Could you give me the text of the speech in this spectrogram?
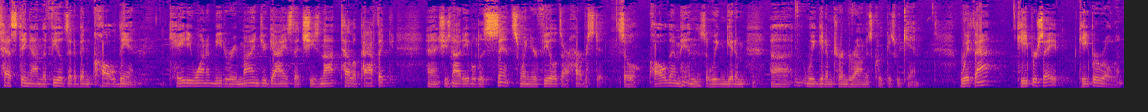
testing on the fields that have been called in. Katie wanted me to remind you guys that she's not telepathic and she's not able to sense when your fields are harvested. So call them in so we can get them uh, we get them turned around as quick as we can. With that, keep her safe, keep her rolling.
